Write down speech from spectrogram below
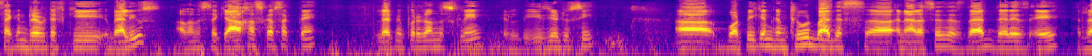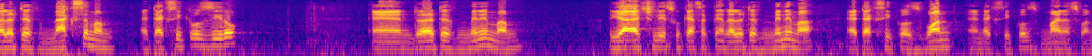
سیکنڈ ڈریویٹو کی ویلیوز اب ہم اس سے کیا خاص کر سکتے ہیں let me put on the screen be easier to see what we can conclude by this analysis is that there is a relative maximum at X equal zero and relative minimum یا ایکچولی اس کو کہہ سکتے ہیں relative minima at X equals one and X equals minus one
